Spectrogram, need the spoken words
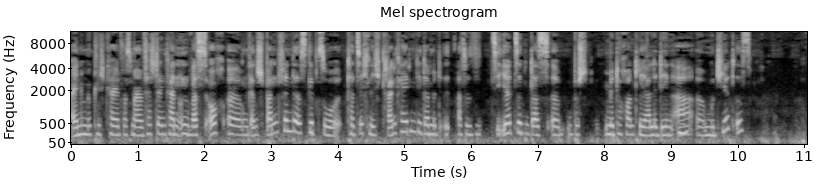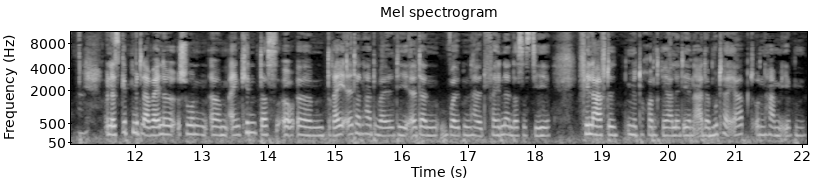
eine Möglichkeit, was man feststellen kann. Und was ich auch äh, ganz spannend finde, es gibt so tatsächlich Krankheiten, die damit assoziiert sind, dass äh, mitochondriale DNA äh, mutiert ist. Und es gibt mittlerweile schon ähm, ein Kind, das äh, ähm, drei Eltern hat, weil die Eltern wollten halt verhindern, dass es die fehlerhafte mitochondriale DNA der Mutter erbt und haben eben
